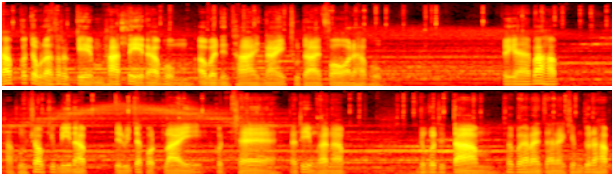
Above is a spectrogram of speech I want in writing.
ครับก็จบแล้วสำหรับเกม Hard Rate นะครับผม A Valentine Night to Die for นะครับผมเป็นไงบ้างครับ หากคุณชอบคลิปนี้นะครับอย่าลืมจะกดไลค์กดแชร์และที่สำคัญนะครับอย่าลืมกดติดตามเพื่อเป็นกำลังใจในเกมด้วยนะครับ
